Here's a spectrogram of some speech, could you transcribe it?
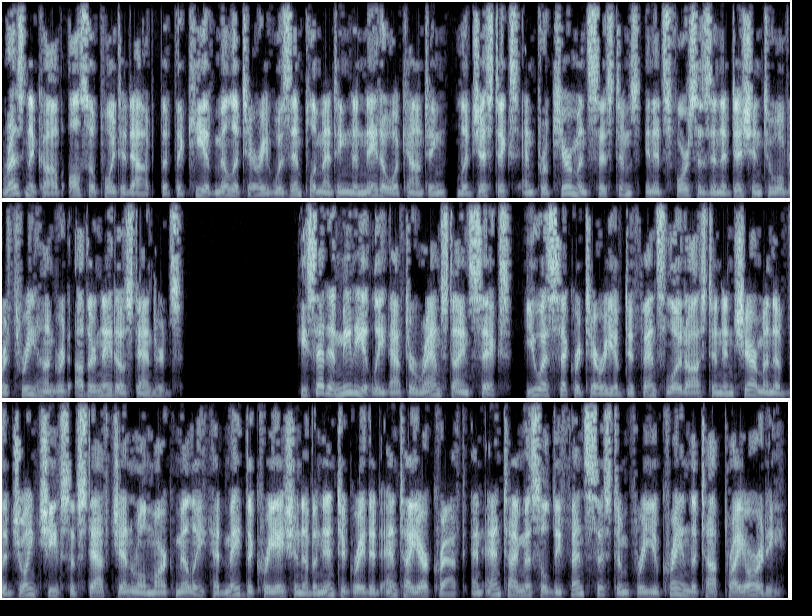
Reznikov also pointed out that the Kiev military was implementing the NATO accounting, logistics and procurement systems in its forces in addition to over 300 other NATO standards. He said immediately after Ramstein 6, U.S. Secretary of Defense Lloyd Austin and Chairman of the Joint Chiefs of Staff General Mark Milley had made the creation of an integrated anti-aircraft and anti-missile defense system for Ukraine the top priority.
